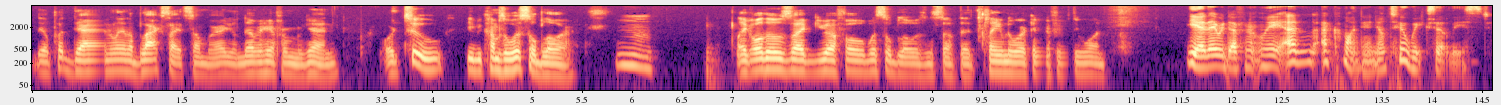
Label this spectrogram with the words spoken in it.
they'll put Daniel in a black site somewhere, and you'll never hear from him again. Or two, he becomes a whistleblower, Mm. like all those like UFO whistleblowers and stuff that claim to work in Area 51. Yeah, they would definitely. And uh, come on, Daniel, two weeks at least.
